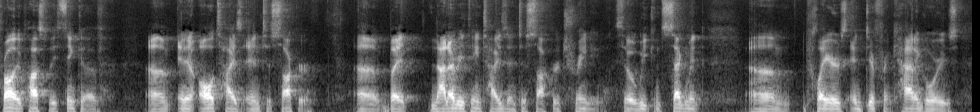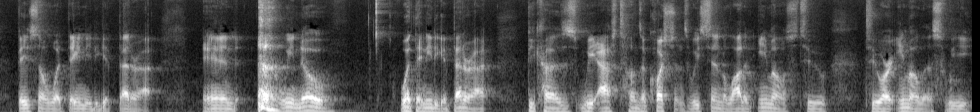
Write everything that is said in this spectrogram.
probably possibly think of, um, and it all ties into soccer. Uh, but not everything ties into soccer training. So we can segment um, players in different categories based on what they need to get better at. And we know what they need to get better at because we ask tons of questions. We send a lot of emails to to our email list. We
